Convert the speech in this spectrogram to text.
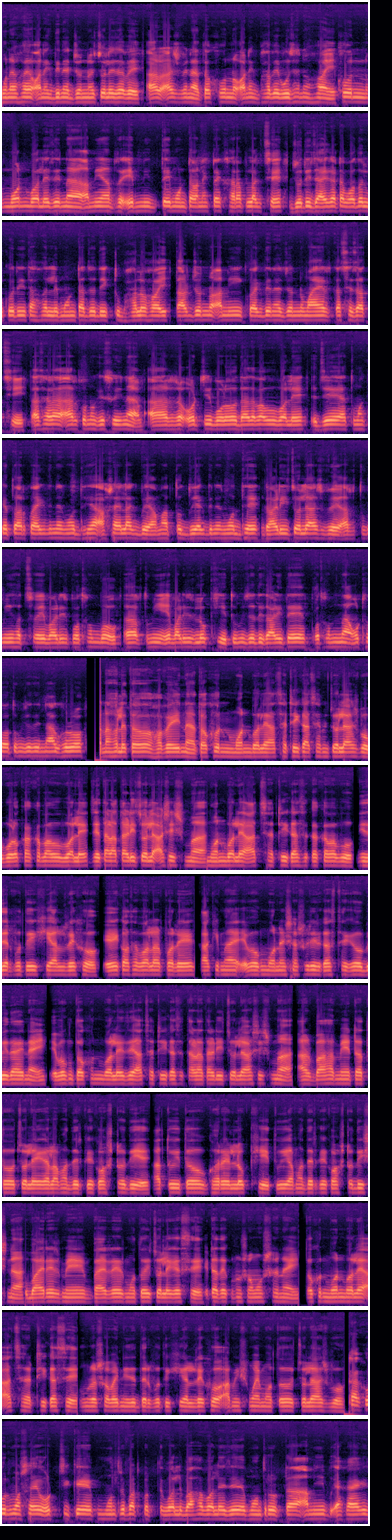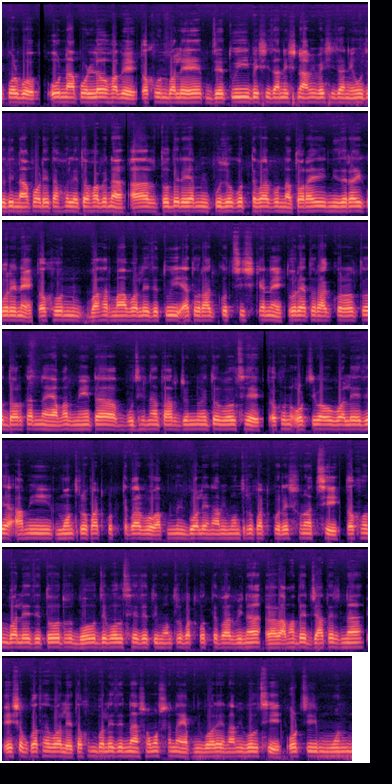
মনে হয় অনেক দিনের জন্য চলে যাবে, আর আসবে না। তখন অনেক ভাবে বোঝানো হয়। এখন মন বলে যে, না, আমি আর এমনিতে মনটা অনেকটাই খারাপ লাগছে। যদি জায়গাটা বদল করি তাহলে মনটা যদি একটু ভালো হয়, তার জন্য আমি কয়েকদিনের জন্য মায়ের কাছে যাচ্ছি। তাছাড়া আর কোনো কিছুই না। আর অর্চির বড় দাদাবাবু বলে যে, তোমাকে তো আর কয়েকদিনের মধ্যে আশায় লাগবে। আমার তো দুই একদিনের মধ্যে গাড়ি চলে আসবে। আর তুমি হচ্ছে এ বাড়ির প্রথম বউ। আর তুমি এ বাড়ির লক্ষ্মী। তুমি যদি গাড়িতে প্রথম না ওঠো, তুমি যদি না ঘোরো না হলে তো হবেই না। তখন মন বলে আচ্ছা ঠিক আছে, আমি চলে আসব। বড় কাকা বাবু বলে, যে তাড়াতাড়ি চলে আসিস মা। মন বলে আচ্ছা ঠিক আছে কাকা বাবু নিজের প্রতি খেয়াল রেখো। এই কথা বলার পরে কাকিমা এবং মনের শাশুড়ির কাছ থেকেও বিদায় নেয় এবং তখন বলে যে আচ্ছা ঠিক আছে, তাড়াতাড়ি চলে আসিস মা। আর বাহা, মেয়েটা তো চলে গেল আমাদেরকে কষ্ট দিয়ে। আর তুই তো ঘরের লক্ষ্মী, তুই আমাদেরকে কষ্ট দিস না। বাইরের মেয়ে বাইরের মতোই চলে গেছে, এটাতে কোনো সমস্যা নেই। তখন মন বলে আচ্ছা ঠিক আছে, তোমরা সবাই নিজেদের প্রতি খেয়াল রেখো, আমি সময় মতো চলে আসব। ঠাকুর মশাই অর্চিকে মন্ত্র পাঠ করতে বলে, বাহা বলে যে, মন্ত্রটা আমি একা একাই পড়ব, ও না পড়লেও হবে। তখন বলে, যে, তুই বেশি জানিস না, আমি বেশি জানি, ও যদি না পড়ে তাহলে তো হবে না, আর তোদের আমি পুজো করতে পারব না, তোরাই নিজেরাই করে নে। তখন বাহার মা বলে, যে, তুই এত রাগ করছিস কেন? তোর এত রাগ করার তো দরকার নাই, আমার মেয়েটা বুঝে না, তার জন্যই তো বলছে। তখন অর্চিবাবু বলে, যে, আমি মন্ত্র পাঠ করতে পারব, আপনি বলেন, আমি মন্ত্র পাঠ করে শোনাচ্ছি। তখন বলে যে, তোর বউ যে বলছে যে, তুই মন্ত্র পাঠ করতে পারবি না, আর আমাদের জাতের না, এসব কথা বলে। তখন বলে যে, না, সমস্যা নাই, আপনি বলেন, আমি বলছি। অর্চি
